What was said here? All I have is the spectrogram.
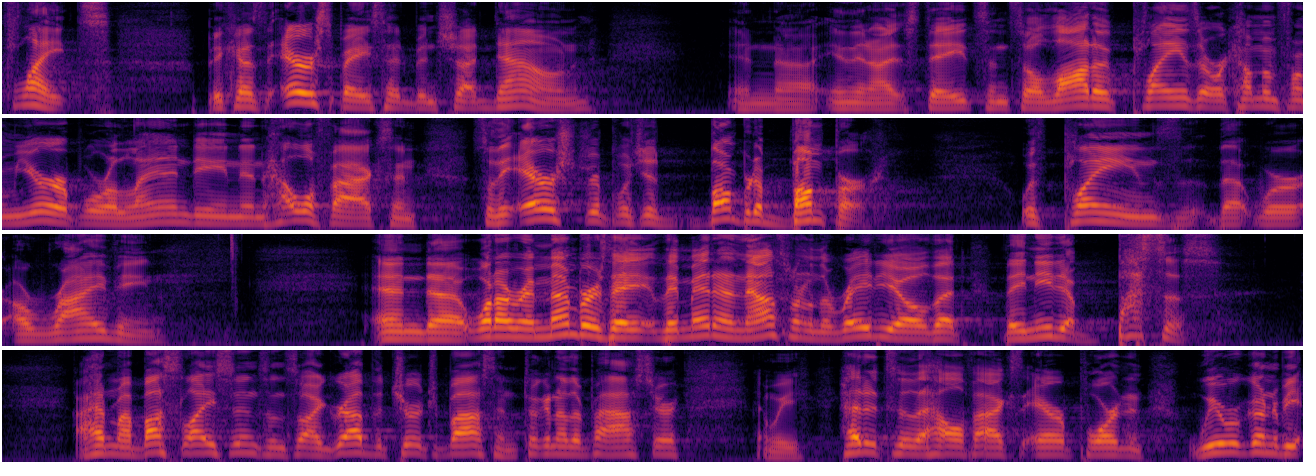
flights because airspace had been shut down in, uh, in the United States. And so a lot of planes that were coming from Europe were landing in Halifax. And so the airstrip was just bumper to bumper with planes that were arriving. And uh, what I remember is they, they made an announcement on the radio that they needed buses I had my bus license, and so I grabbed the church bus and took another pastor, and we headed to the Halifax airport, and we were going to be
